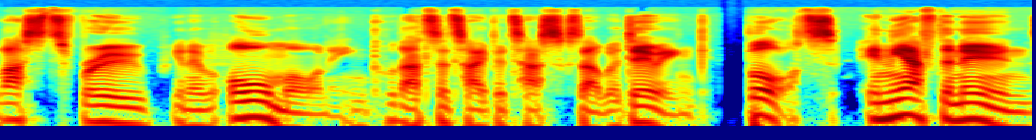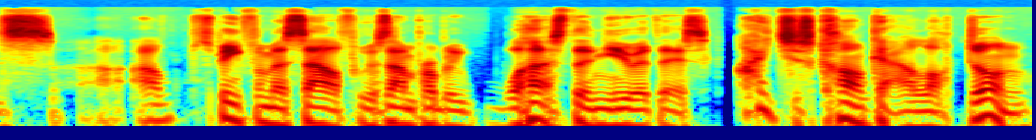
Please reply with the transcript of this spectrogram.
lasts through, you know, all morning. That's the type of tasks that we're doing. But in the afternoons, I'll speak for myself because I'm probably worse than you at this. I just can't get a lot done.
